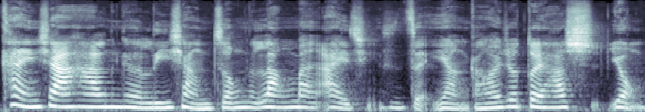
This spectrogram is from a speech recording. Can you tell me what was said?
看一下他那个理想中的浪漫爱情是怎样，赶快就对他使用。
